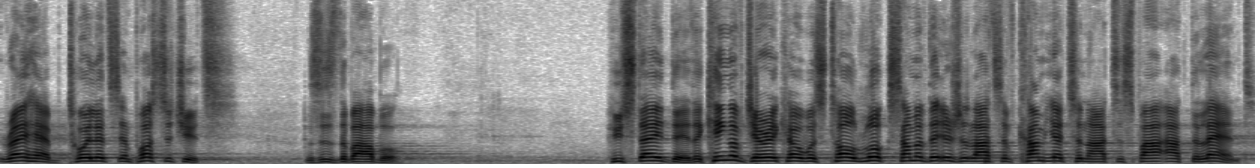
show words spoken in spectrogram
Rahab, toilets and prostitutes. This is the Bible. Who stayed there. The king of Jericho was told, Look, some of the Israelites have come here tonight to spy out the land.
